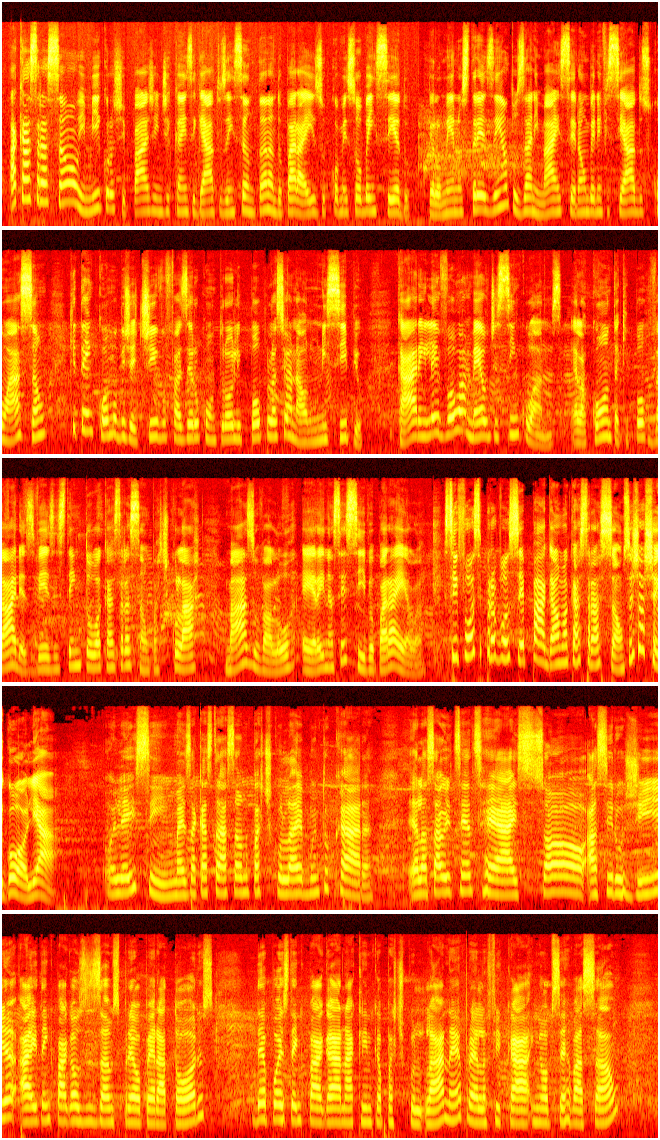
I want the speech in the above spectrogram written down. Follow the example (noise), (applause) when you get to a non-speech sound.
A castração e microchipagem de cães e gatos em Santana do Paraíso começou bem cedo. Pelo menos 300 animais serão beneficiados com a ação, que tem como objetivo fazer o controle populacional no município. Karen levou a Mel de 5 anos. Ela conta que por várias vezes tentou a castração particular, mas o valor era inacessível para ela. Se fosse para você pagar uma castração, você já chegou a olhar? Olhei sim, mas a castração no particular é muito cara. Ela sai 800 reais só a cirurgia, aí tem que pagar os exames pré-operatórios, depois tem que pagar na clínica particular, né, para ela ficar em observação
